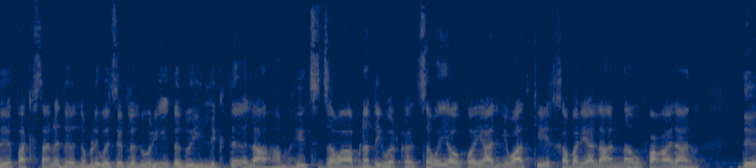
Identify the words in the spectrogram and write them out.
د پاکستان د لومړي وزیر له لوري د دوی لیک ته لا هم هیڅ ځواب نه دی ورکړل شوی او په یاد هیواد کې خبریالان او فعالان د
